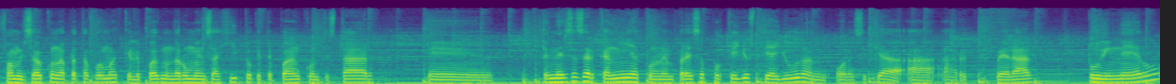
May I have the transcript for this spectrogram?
familiarizado con la plataforma, que le puedas mandar un mensajito, que te puedan contestar, eh, tener esa cercanía con la empresa porque ellos te ayudan ahora sí que a, recuperar tu dinero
